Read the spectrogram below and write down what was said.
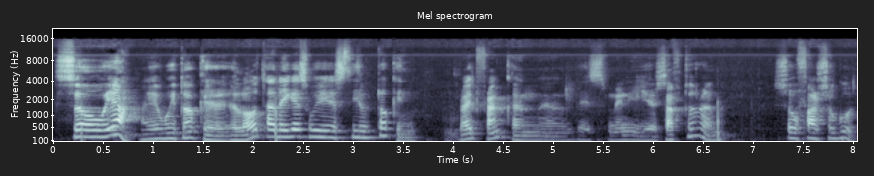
so yeah, we talk a, a, lot, and I guess we are still talking, right, Frank? And uh, many years after, and so far so good.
